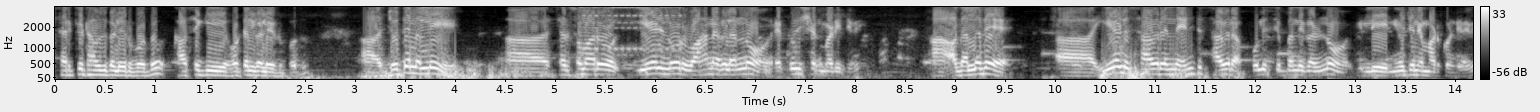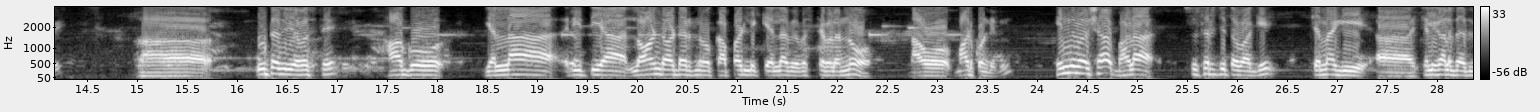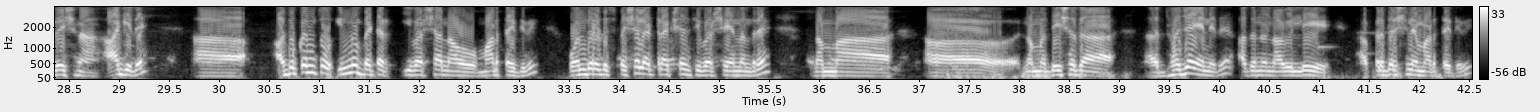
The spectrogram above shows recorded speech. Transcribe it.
ಸರ್ಕ್ಯೂಟ್ ಹೌಸ್ಗಳಿರ್ಬೋದು ಖಾಸಗಿ ಹೋಟೆಲ್ಗಳಿರ್ಬೋದು. ಜೊತೆನಲ್ಲಿ ಸರಿಸುಮಾರು ಏಳ್ನೂರು ವಾಹನಗಳನ್ನು ರೆಕ್ವಿಸಿಷನ್ ಮಾಡಿದ್ದೀವಿ ಅದಲ್ಲದೆ ಏಳು ಸಾವಿರದಿಂದ ಎಂಟು ಸಾವಿರ ಪೊಲೀಸ್ ಸಿಬ್ಬಂದಿಗಳನ್ನು ಇಲ್ಲಿ ನಿಯೋಜನೆ ಮಾಡ್ಕೊಂಡಿದ್ದೀವಿ ಊಟದ ವ್ಯವಸ್ಥೆ ಹಾಗೂ ಎಲ್ಲಾ ರೀತಿಯ ಲಾ ಅಂಡ್ ಆರ್ಡರ್ನು ಕಾಪಾಡಲಿಕ್ಕೆ ಎಲ್ಲ ವ್ಯವಸ್ಥೆಗಳನ್ನು ನಾವು ಮಾಡ್ಕೊಂಡಿದ್ವಿ. ಹಿಂದಿನ ವರ್ಷ ಬಹಳ ಸುಸರ್ಜಿತವಾಗಿ ಚೆನ್ನಾಗಿ ಚಳಿಗಾಲದ ಅಧಿವೇಶನ ಆಗಿದೆ. ಅದಕ್ಕಂತೂ ಇನ್ನೂ ಬೆಟರ್ ಈ ವರ್ಷ ನಾವು ಮಾಡ್ತಾ ಇದೀವಿ ಒಂದೆರಡು ಸ್ಪೆಷಲ್ ಅಟ್ರಾಕ್ಷನ್ಸ್ ಈ ವರ್ಷ ಏನಂದ್ರೆ ನಮ್ಮ ನಮ್ಮ ದೇಶದ ಧ್ವಜ ಏನಿದೆ ಅದನ್ನು ನಾವಿಲ್ಲಿ ಪ್ರದರ್ಶನೆ ಮಾಡ್ತಾ ಇದೀವಿ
